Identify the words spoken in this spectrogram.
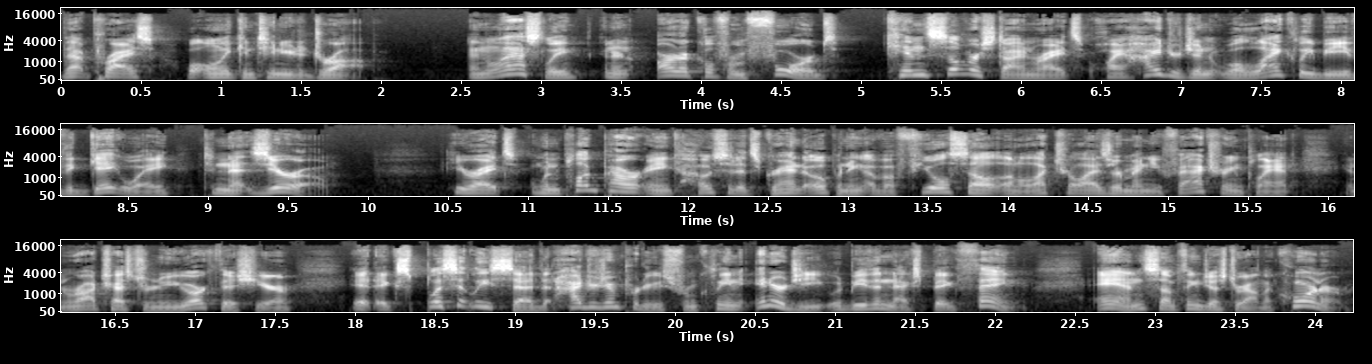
that price will only continue to drop. And lastly, in an article from Forbes, Ken Silverstein writes why hydrogen will likely be the gateway to net zero. He writes When Plug Power Inc. hosted its grand opening of a fuel cell and electrolyzer manufacturing plant in Rochester, New York this year, it explicitly said that hydrogen produced from clean energy would be the next big thing, and something just around the corner.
